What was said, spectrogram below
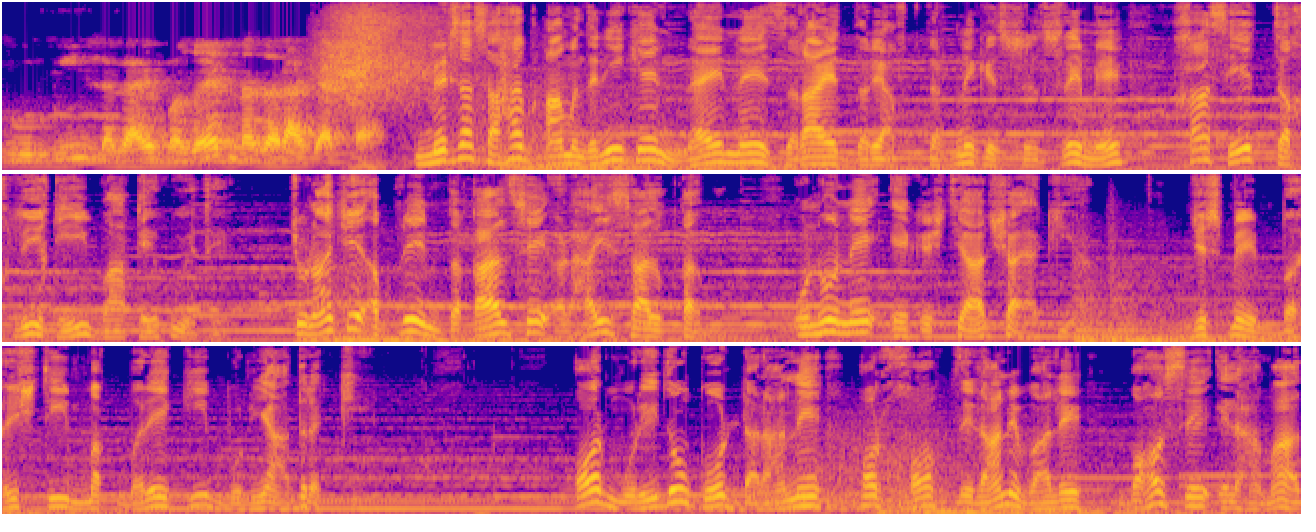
دوربین لگائے بغیر نظر آ جاتا ہے۔ مرزا صاحب آمدنی کے نئے نئے ذرائع دریافت کرنے کے سلسلے میں خاصے تخلیقی واقع ہوئے تھے۔ چنانچہ اپنے انتقال سے اڑھائی سال قبل انہوں نے ایک اشتہار شائع کیا، جس میں بہشتی مقبرے کی بنیاد رکھی اور مریدوں کو ڈرانے اور خوف دلانے والے بہت سے الہامات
